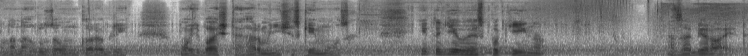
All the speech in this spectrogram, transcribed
Вона на грузовому кораблі. Ось бачите, гармонічний мозг. І тоді ви спокійно забираєте.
